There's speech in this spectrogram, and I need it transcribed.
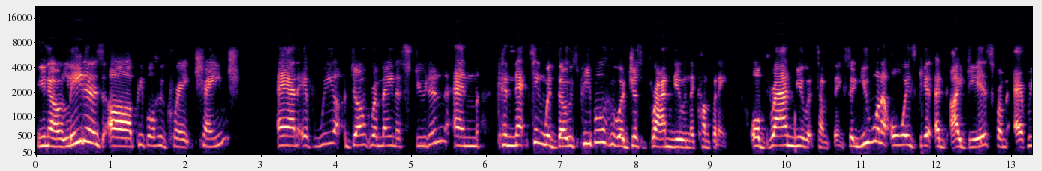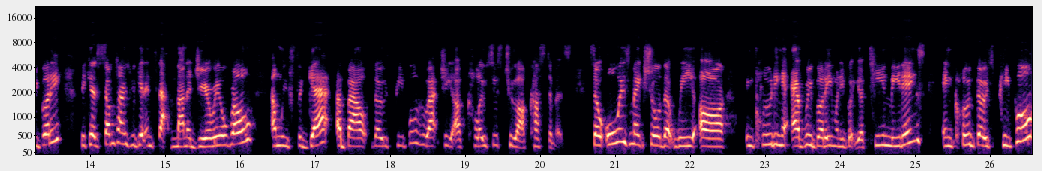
You know, leaders are people who create change. And if we don't remain a student and connecting with those people who are just brand new in the company, or brand new at something. So you want to always get ideas from everybody because sometimes we get into that managerial role and we forget about those people who actually are closest to our customers. So always make sure that we are including everybody when you've got your team meetings include those people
